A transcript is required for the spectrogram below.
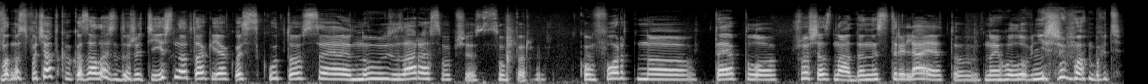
воно спочатку казалось дуже тісно, так якось скуто все. Ну, зараз взагалі супер. Комфортно, тепло. Що зараз треба, не стріляє, то найголовніше, мабуть.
